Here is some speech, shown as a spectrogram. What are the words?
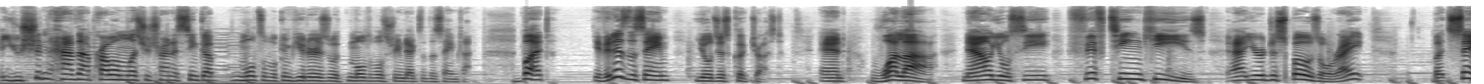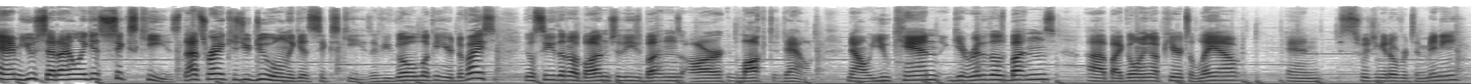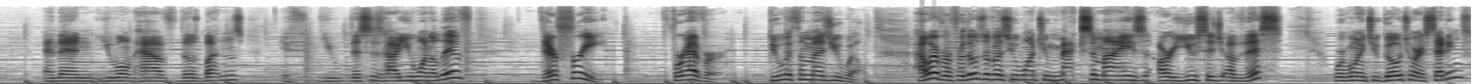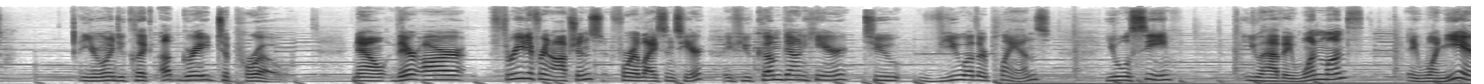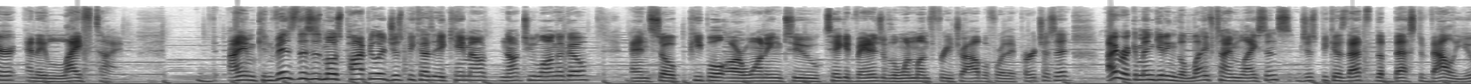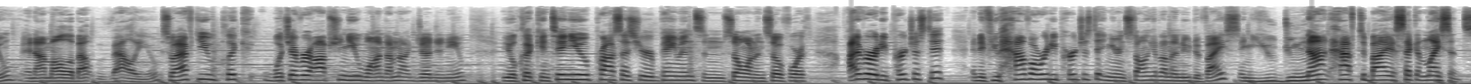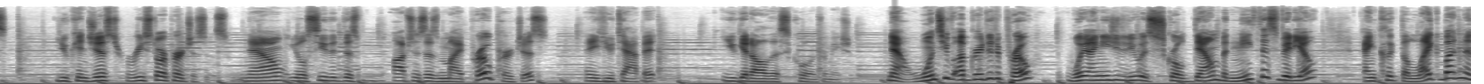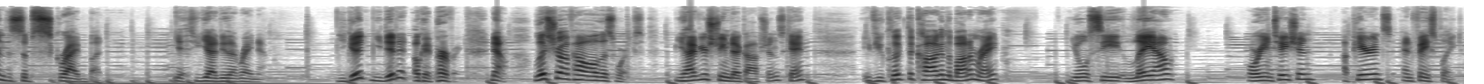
You shouldn't have that problem unless you're trying to sync up multiple computers with multiple Stream Decks at the same time. But if it is the same, you'll just click Trust. And voila! Now you'll see 15 keys at your disposal, right? But Sam, you said I only get six keys. That's right, because you do only get six keys. If you go look at your device, you'll see that a bunch of these buttons are locked down. Now, you can get rid of those buttons uh, by going up here to layout and switching it over to mini, and then you won't have those buttons. If you this is how you want to live, they're free forever. Do with them as you will. However, for those of us who want to maximize our usage of this, we're going to go to our settings. You're going to click upgrade to pro. Now, there are three different options for a license here. If you come down here to view other plans, you will see you have a one month, a one year, and a lifetime. I am convinced this is most popular just because it came out not too long ago and so people are wanting to take advantage of the one month free trial before they purchase it. I recommend getting the lifetime license just because that's the best value, and I'm all about value. So after you click whichever option you want, I'm not judging you, you'll click continue, process your payments, and so on and so forth. I've already purchased it, and if you have already purchased it and you're installing it on a new device, and you do not have to buy a second license, you can just restore purchases. Now you'll see that this option says My Pro Purchase, and if you tap it, you get all this cool information. Now, once you've upgraded to Pro, what I need you to do is scroll down beneath this video and click the like button and the subscribe button. Yes, you gotta do that right now. You good? You did it? Okay, perfect. Now, let's show off how all this works. You have your Stream Deck options, okay? If you click the cog in the bottom right, you'll see layout, orientation, appearance, and faceplate.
